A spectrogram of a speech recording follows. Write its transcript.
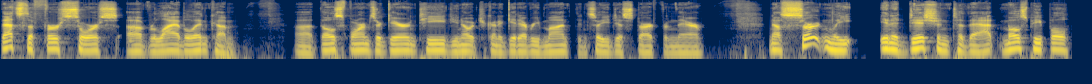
that's the first source of reliable income. Uh, those forms are guaranteed. You know what you're going to get every month, and so you just start from there. Now, certainly, in addition to that, most people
